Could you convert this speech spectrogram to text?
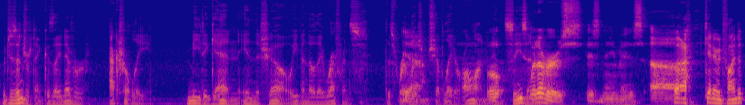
which is interesting because they never actually meet again in the show, even though they reference this relationship later on in the season. whatever his, his name is, uh, Ah, can't even find it.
